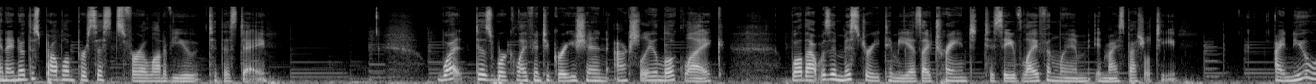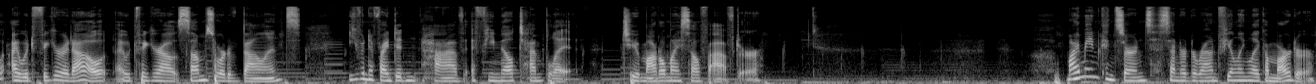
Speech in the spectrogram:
and I know this problem persists for a lot of you to this day. What does work life integration actually look like? Well, that was a mystery to me as I trained to save life and limb in my specialty. I knew I would figure it out. I would figure out some sort of balance, even if I didn't have a female template to model myself after. My main concerns centered around feeling like a martyr.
